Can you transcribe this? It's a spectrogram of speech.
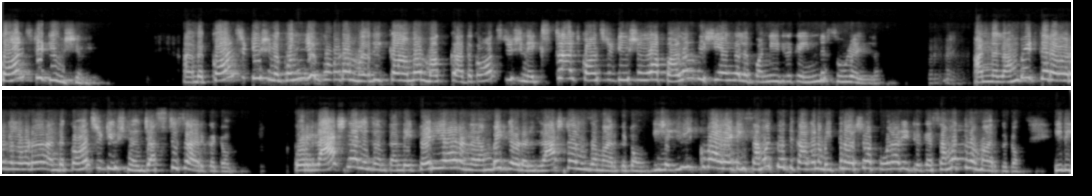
கான்ஸ்டிடியூஷன் அந்த கான்ஸ்டிடியூஷனை கொஞ்சம் கூட மதிக்காம மக்க அந்த கான்ஸ்டிடியூஷன் எக்ஸ்ட்ரா கான்ஸ்டிடியூஷன்ல பல விஷயங்களை பண்ணிட்டு இருக்க இந்த சூழல்ல. அண்ணல் அம்பேத்கர் அவர்களோட அந்த கான்ஸ்டிடியூஷனல் ஜஸ்டிஸா இருக்கட்டும் ஒரு ரேஷனலிசம் தந்தை பெரியார் அந்த அம்பேத்கரோட ரேஷனலிசமா இருக்கட்டும் இல்ல ஈக்குவாலிட்டி சமத்துவத்துக்காக நம்ம இத்தனை வருஷமா போராடிட்டு இருக்க சமத்துவமா இருக்கட்டும் இது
